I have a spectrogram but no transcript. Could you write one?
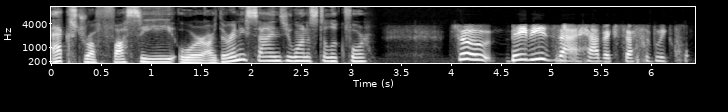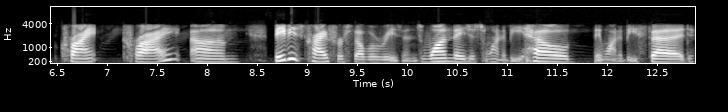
extra fussy, or are there any signs you want us to look for? So, babies that have excessively cry, cry um, babies cry for several reasons. One, they just want to be held, they want to be fed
